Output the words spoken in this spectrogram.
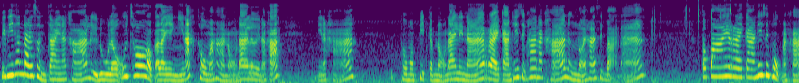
พี่พี่ท่านใดสนใจนะคะ หรือดูแล้วอุ้ยชอบอะไรอย่างนี้นะ โทรมาหาน้องได้เลยนะคะ นี่นะคะ โทรมาปิดกับน้องได้เลยนะ รายการที่ 15 นะคะ 150 บาทนะ ต่อไปรายการที่ 16 นะคะ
